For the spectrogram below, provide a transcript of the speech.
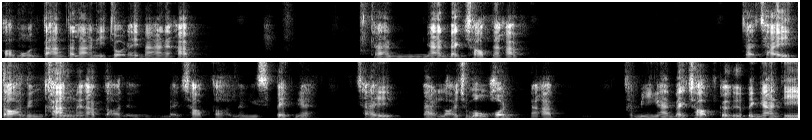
ข้อมูลตามตารางที่โจทย์ให้มานะครับ การงานแบ็กช็อปนะครับ จะใช้ต่อ 1 ครั้งนะครับ ต่อ1แบ็กช็อปต่อ1 inspect เนี่ยใช้ 800 ชั่วโมงคนนะครับ จะมีงานแบ็กช็อปก็คือเป็นงานที่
